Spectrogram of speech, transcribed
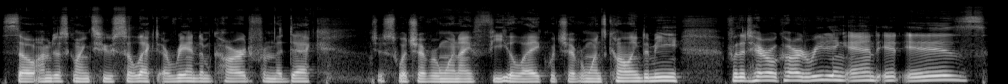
So I'm just going to select a random card from the deck, just whichever one I feel like, whichever one's calling to me for the tarot card reading, and it is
